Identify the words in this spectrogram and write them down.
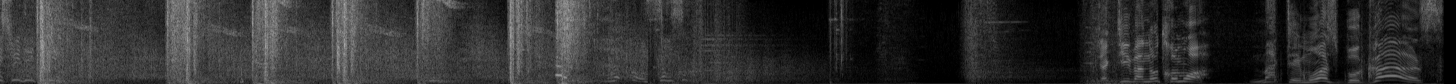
Bon sens. J'active un autre moi. Matez-moi ce beau gosse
